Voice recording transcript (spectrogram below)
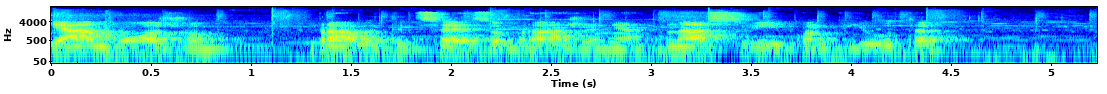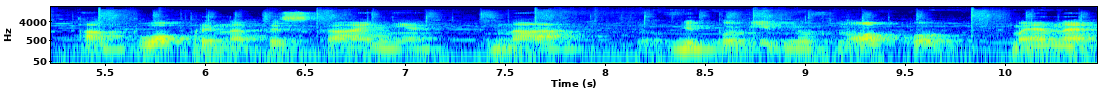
я можу вправити це зображення на свій комп'ютер або при натисканні на відповідну кнопку в мене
